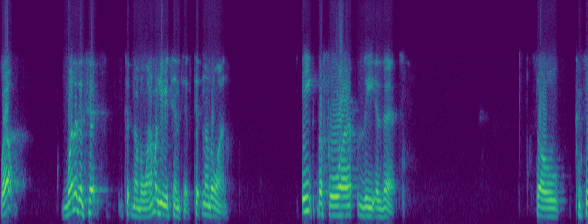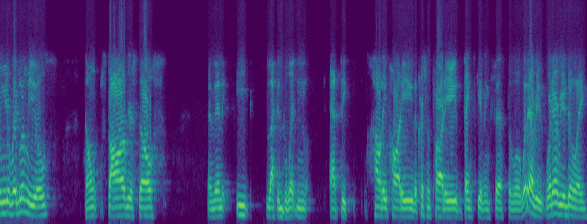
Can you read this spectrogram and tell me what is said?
Well, one of the tips, tip number one, I'm going to give you 10 tips. Tip number one eat before the event. So consume your regular meals. Don't starve yourself and then eat like a glutton at the holiday party, the Christmas party, Thanksgiving festival, whatever whatever you're doing.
